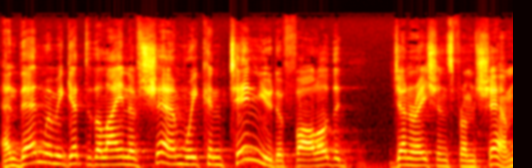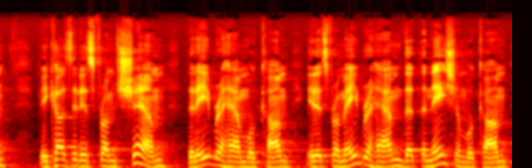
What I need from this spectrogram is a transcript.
and then when we get to the line of Shem, we continue to follow the generations from Shem because it is from Shem that Abraham will come. It is from Abraham that the nation will come.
